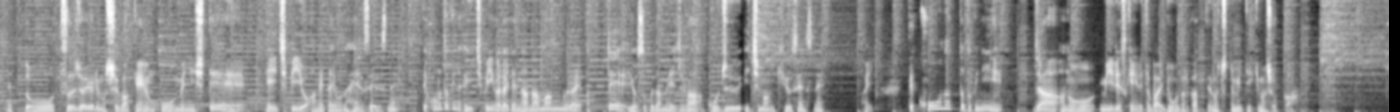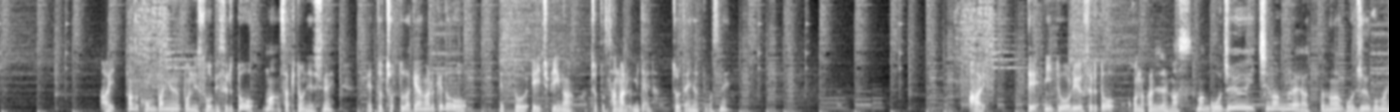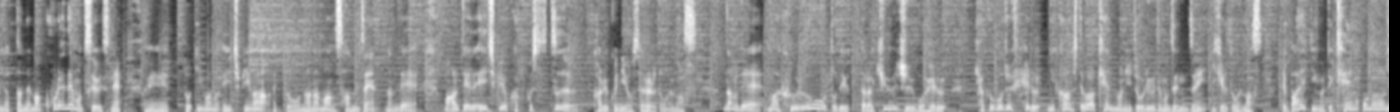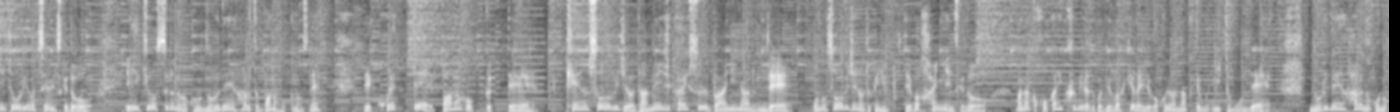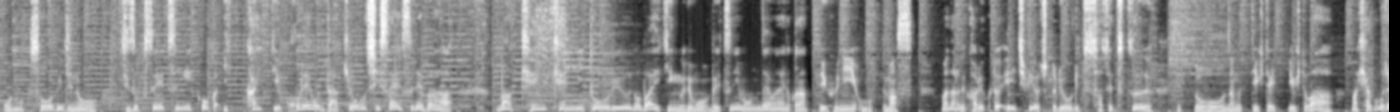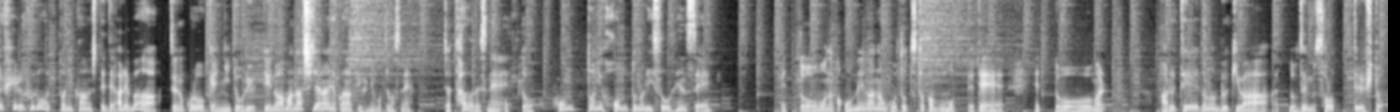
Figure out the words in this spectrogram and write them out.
えっと、通常よりも手馬剣を多めにして、HP を上げたような編成ですね。で、この時の HP がだいたい7万ぐらいあって、予測ダメージが51万9000ですね。はい。で、こうなった時に、じゃあ、あの、ミーレス剣入れた場合どうなるかっていうのをちょっと見ていきましょうか。はい。まずコンパニオンウェポンに装備すると、まあ、さっきと同じですね。えっと、ちょっとだけ上がるけど、えっと、HP がちょっと下がるみたいな状態になってますね。はい。で、二刀流すると、こんな感じになります。まあ、51万ぐらいあったのが55万になったんで、まあ、これでも強いですね。えー、っと、今の HP が、えっと、7万3000なんで、まあ、ある程度 HP を確保しつつ、火力に寄せられると思います。なので、まあ、フルオートで言ったら95ヘル 150Hz に関しては剣の二刀流でも全然いけると思います。で、バイキングって剣斧の二刀流が強いんですけど、影響するのがこのノルデンハルとバナホックなんですね。で、これって、バナホックって、剣装備時はダメージ回数倍になるんで、斧装備時の時にデバフ入んないんですけど、まあ、なんか他にクビラとかデバフキャラいればこれはなくてもいいと思うんで、ノルデンハルのこの斧装備時の持続性追撃効果1回っていう、これを妥協しさえすれば、まあ、ケンケン二刀流のバイキングでも別に問題はないのかなっていうふうに思ってます。まあ、なので火力と HP をちょっと両立させつつ、えっと、殴っていきたいっていう人は、まあ、150ヘルフロントに関してであれば、ゼノコローケン二刀流っていうのは、まあ、なしじゃないのかなっていうふうに思ってますね。じゃあ、ただですね、えっと、本当に本当の理想編成えっと、もうなんかオメガの5凸とかも持ってて、えっと、まあ、ある程度の武器は、えっと、全部揃ってる人、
